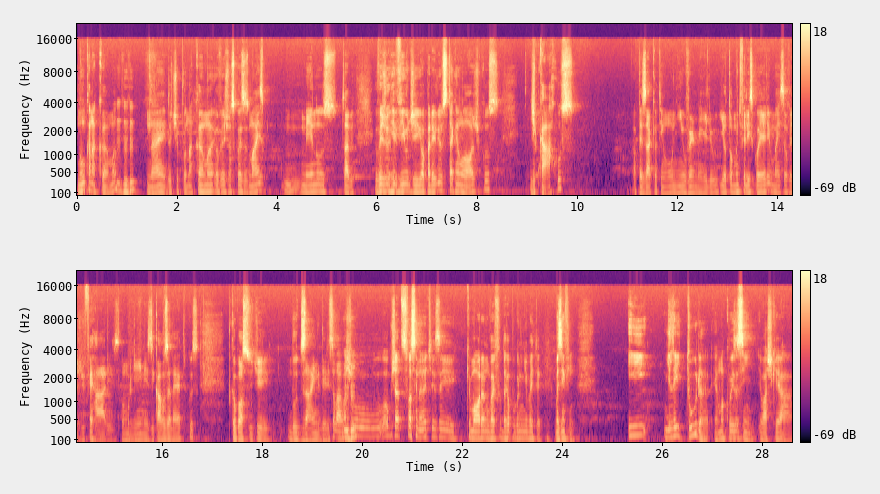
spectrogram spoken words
nunca na cama, uhum. né? E do tipo, na cama eu vejo as coisas mais menos, sabe? Eu vejo review de aparelhos tecnológicos, de carros, apesar que eu tenho um ninho vermelho e eu estou muito feliz com ele, mas eu vejo de Ferraris, Lamborghinis e carros elétricos, porque eu gosto de do design dele, sei lá, eu uhum. acho objetos fascinantes e que uma hora não vai, daqui a pouco ninguém vai ter. Mas enfim. E, e leitura é uma coisa assim, eu acho que a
